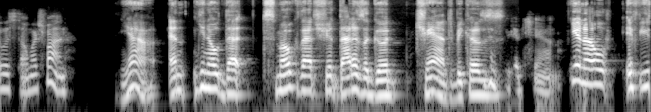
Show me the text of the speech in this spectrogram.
it was so much fun. Yeah, and you know that "smoke that shit" that is a good chant because chant. you know if you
